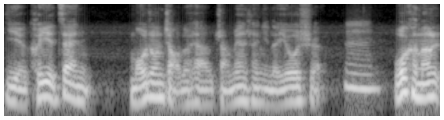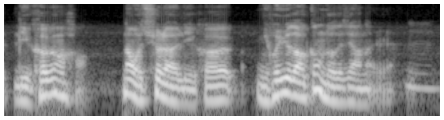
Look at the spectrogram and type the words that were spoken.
也可以在某种角度下转变成你的优势。嗯，我可能理科更好，那我去了理科，你会遇到更多的这样的人，嗯，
